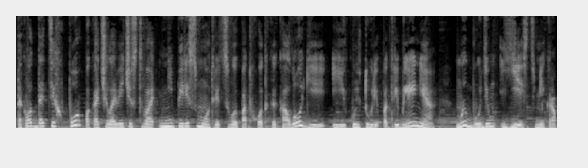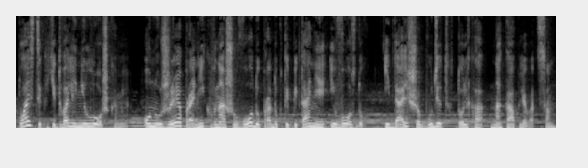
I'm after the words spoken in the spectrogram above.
Так вот, до тех пор, пока человечество не пересмотрит свой подход к экологии и культуре потребления, мы будем есть микропластик едва ли не ложками. Он уже проник в нашу воду, продукты питания и воздух, и дальше будет только накапливаться.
